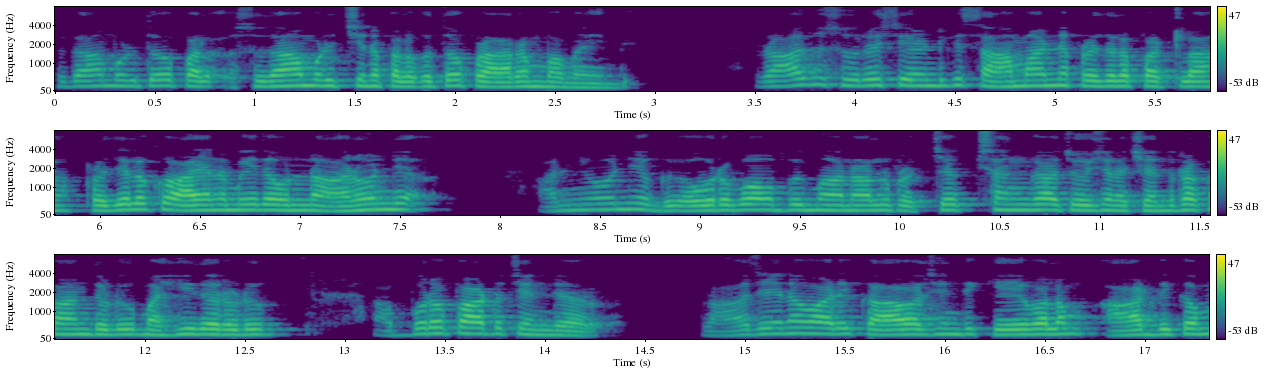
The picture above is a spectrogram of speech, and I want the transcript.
సుధాముడితో పల సుధాముడిచ్చిన పలకతో ప్రారంభమైంది. రాజు సూర్యసేనుడికి సామాన్య ప్రజల పట్ల ప్రజలకు ఆయన మీద ఉన్న అనోన్య అన్యోన్య గౌరవాభిమానాలు ప్రత్యక్షంగా చూసిన చంద్రకాంతుడు మహీధరుడు అబ్బురపాటు చెందారు. రాజైన వాడికి కావాల్సింది కేవలం ఆర్థికం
